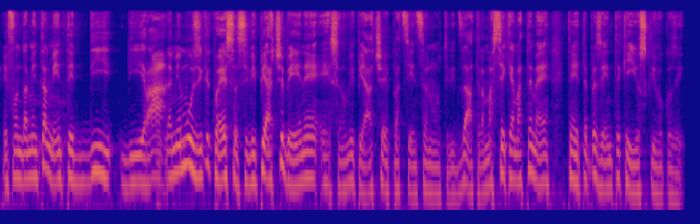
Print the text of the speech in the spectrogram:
e fondamentalmente di, dirà la mia musica è questa, se vi piace bene e se non vi piace pazienza non utilizzatela, ma se chiamate me tenete presente che io scrivo così.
